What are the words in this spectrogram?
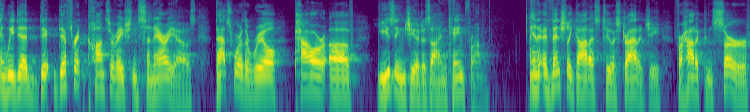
and we did di different conservation scenarios, that's where the real power of using geodesign came from. And it eventually got us to a strategy for how to conserve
